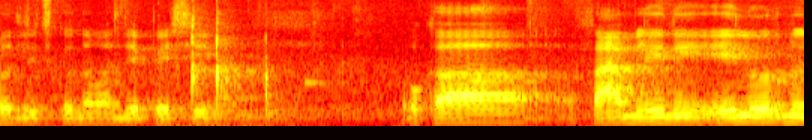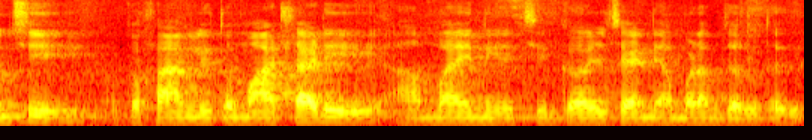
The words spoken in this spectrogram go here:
వదిలించుకుందామని చెప్పేసి ఒక ఫ్యామిలీని ఏలూరు నుంచి ఒక ఫ్యామిలీతో మాట్లాడి ఆ అమ్మాయిని వచ్చి గర్ల్ చైల్డ్ని అమ్మడం జరుగుతుంది.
